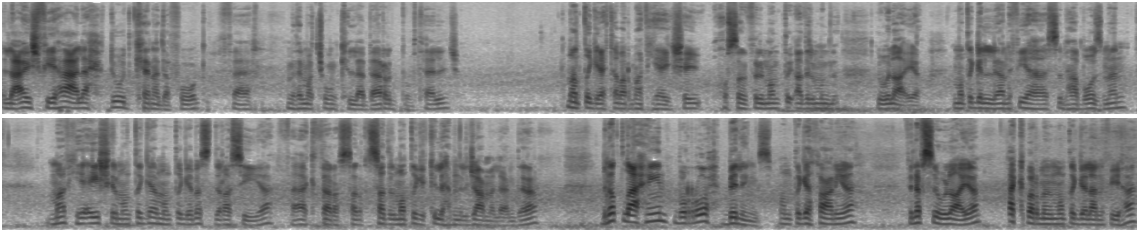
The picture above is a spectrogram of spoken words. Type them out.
اللي عايش فيها على حدود كندا فوق. فمثل ما تشوفون كلها برد وثلج. منطقة يعتبر ما فيها أي شيء خصوصا في المنطقة هذه. الولاية. المنطقة اللي أنا فيها اسمها بوزمان ما فيها أي شيء المنطقة المنطقة بس دراسية فأكثر صاد المنطقة كلها من الجامعة اللي عندنا. بنطلع الحين بنروح بيلينغز منطقة ثانية في نفس الولاية أكبر من المنطقة اللي أنا فيها.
